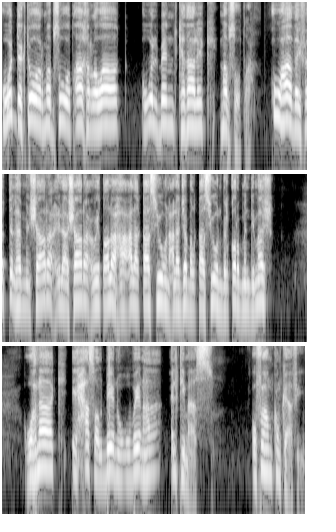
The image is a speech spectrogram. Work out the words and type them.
والدكتور مبسوط آخر رواق والبنت كذلك مبسوطة. وهذا يفتلها من شارع إلى شارع ويطالعها على قاسيون على جبل قاسيون بالقرب من دمشق. وهناك يحصل بينه وبينها التماس. وفهمكم كافي.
